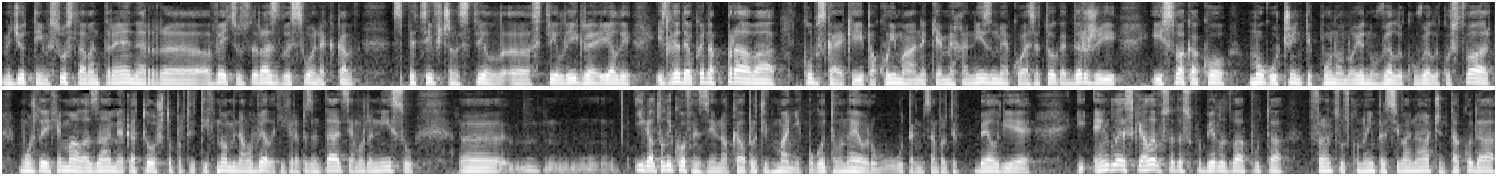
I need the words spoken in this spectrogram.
Međutim, sustavan trener, eh, već su razvili svoj nekakav specifičan stil, e, stil igre, li izgleda kao jedna prava klubska ekipa koja ima neke mehanizme, koja se toga drži i svakako mogu učiniti ponovno jednu veliku, veliku stvar. Možda ih je mala zamjerka to što protiv tih nominalno velikih reprezentacija možda nisu uh, igrali toliko ofenzivno kao protiv manjih, pogotovo na euro utakmicama protiv Belgije i Engleske, ali evo sada su pobjedili dva puta Francusku na impresivan način, tako da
